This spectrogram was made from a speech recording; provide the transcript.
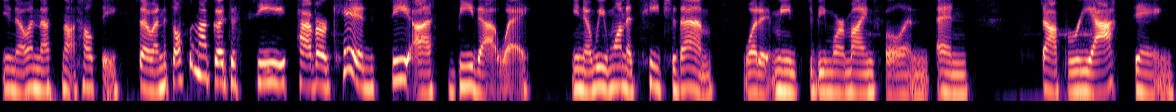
you know, and that's not healthy. So, and it's also not good to see, have our kids see us be that way. You know, we want to teach them what it means to be more mindful and, and, stop reacting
